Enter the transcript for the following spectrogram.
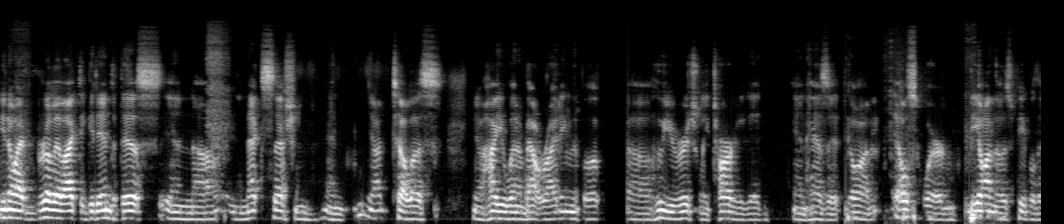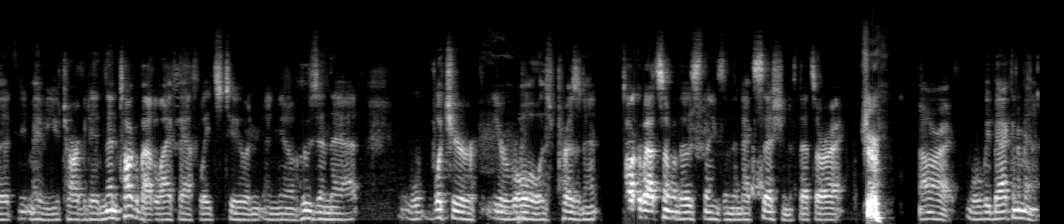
You know, I'd really like to get into this in, uh, in the next session and you know, tell us, you know, how you went about writing the book, uh, who you originally targeted, and has it gone elsewhere beyond those people that maybe you targeted, and then talk about life athletes too, and, and you know who's in that, what's your your role as president. Talk about some of those things in the next session, if that's all right. Sure. All right, we'll be back in a minute.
